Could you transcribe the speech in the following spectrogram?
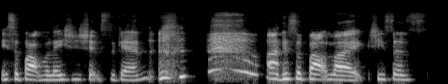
It's about relationships again, and it's about like she says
